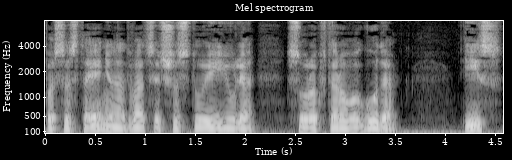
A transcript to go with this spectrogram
по состоянию на 26 июля 42 года, из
